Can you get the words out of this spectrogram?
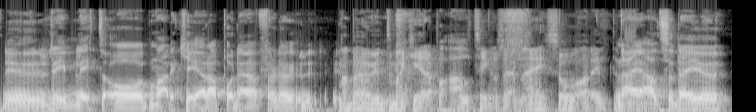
det är ju rimligt att markera på det. För det, Man behöver ju inte markera på allting och säga, nej, så var det inte. nej, alltså det är ju...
